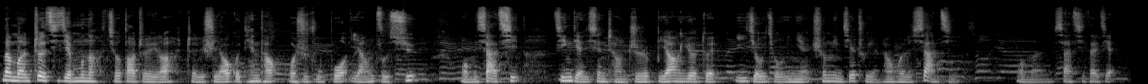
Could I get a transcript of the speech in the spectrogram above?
那么这期节目呢，就到这里了。这里是摇滚天堂，我是主播杨子虚，我们下期。经典现场之 Beyond 乐队一九九一年生命接触演唱会的下集，我们下期再见。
